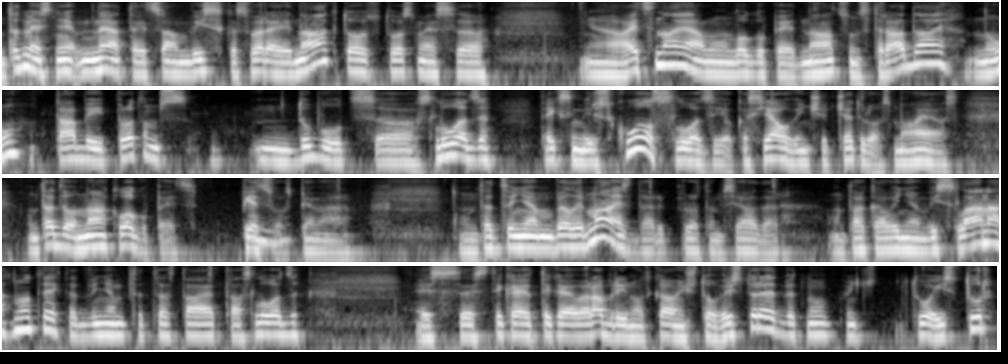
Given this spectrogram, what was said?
Un tad mēs neatteicām visus, kas varēja nākt, tos, tos mēs uh, aicinājām, un logopēdi nāca un strādāja. Nu, tā bija, protams, dubults uh, slodze. Teiksim, ir skolas slodze, jau, kas jau viņš ir četros mājās, un tad vēl nāk logopēds piecos, mm. piemēram. Un tad viņam vēl ir mājas darbi, protams, jādara. Un tā kā viņam viss lēnāk notiek, tad viņam tad tas, tā ir tā slodze. Es, es tikai, tikai varu apbrīnot, kā viņš to var izturēt, bet nu, viņš to iztur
